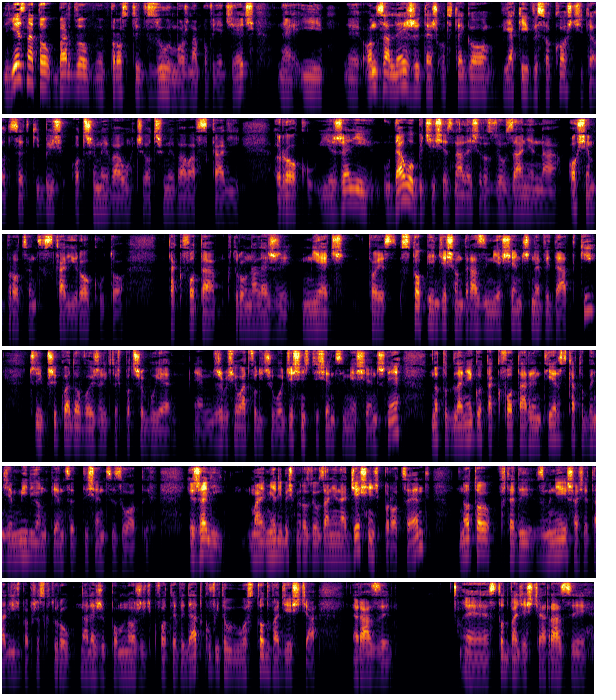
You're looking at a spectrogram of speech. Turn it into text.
Jest na to bardzo prosty wzór, można powiedzieć, e, i e, on zależy też od tego, w jakiej wysokości te odsetki byś otrzymywał czy otrzymywała w skali roku. Jeżeli udałoby Ci się znaleźć rozwiązanie na 8% w skali roku, to ta kwota, którą należy mieć to jest 150 razy miesięczne wydatki, czyli przykładowo, jeżeli ktoś potrzebuje, wiem, żeby się łatwo liczyło, 10 tysięcy miesięcznie, no to dla niego ta kwota rentierska to będzie 1 500 tysięcy złotych. Jeżeli mielibyśmy rozwiązanie na 10%, no to wtedy zmniejsza się ta liczba, przez którą należy pomnożyć kwotę wydatków i to by było 120 razy 120 e, razy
